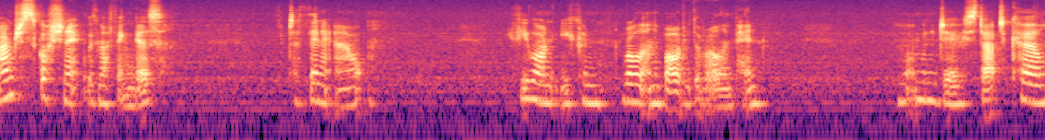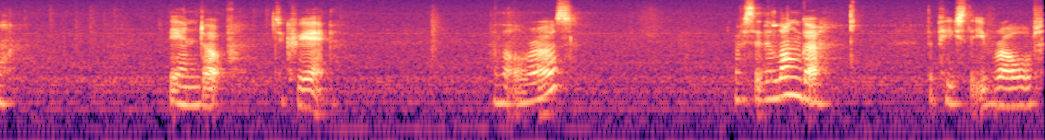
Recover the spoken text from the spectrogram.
I'm just squashing it with my fingers to thin it out. If you want, you can roll it on the board with a rolling pin. And what I'm going to do is start to curl the end up to create a little rose. Obviously the longer the piece that you've rolled,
